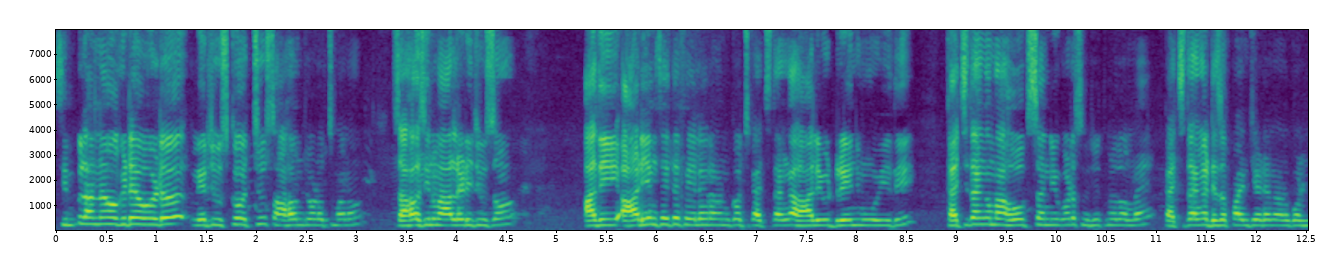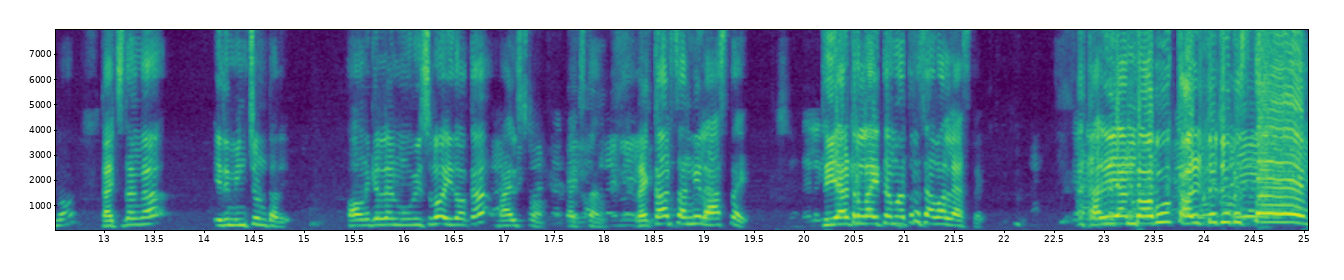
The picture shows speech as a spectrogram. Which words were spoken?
సింపుల్ అన్న ఒకటే ఓడు మీరు చూసుకోవచ్చు సాహోని చూడొచ్చు మనం. సాహో సినిమా ఆల్రెడీ చూసాం. అది ఆడియన్స్ అయితే ఫెయిల్ అయ్యారు అనుకోవచ్చు ఖచ్చితంగా హాలీవుడ్ రేంజ్ మూవీ ఇది. ఖచ్చితంగా మా హోప్స్ అన్నీ కూడా సుజిత్ మీద ఉన్నాయి. ఖచ్చితంగా డిసప్పాయింట్ చేయడం అనుకుంటున్నాం. ఖచ్చితంగా ఇది మించి ఉంటుంది. పవన్ కళ్యాణ్ మూవీస్లో ఇది ఒక మైల్ స్టోన్ ఖచ్చితంగా. రికార్డ్స్ అన్నీ లేస్తాయి. థియేటర్లో అయితే మాత్రం సవాల్ లేస్తాయి. కళ్యాణ్ బాబు కల్ట్ చూపిస్తాం.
